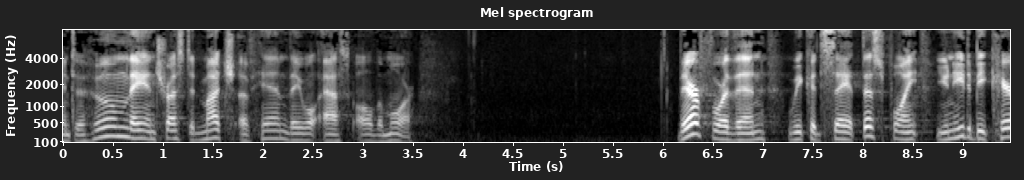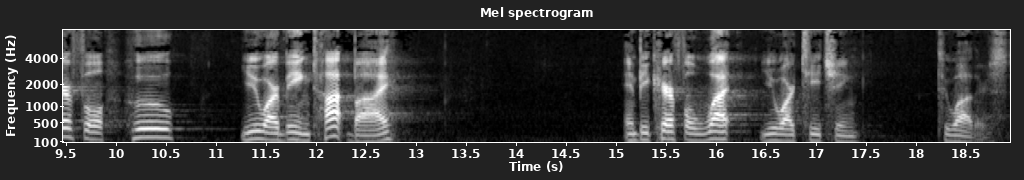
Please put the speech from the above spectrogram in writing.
And to whom they entrusted much of him, they will ask all the more. Therefore, then, we could say at this point, you need to be careful who you are being taught by, and be careful what you are teaching to others.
